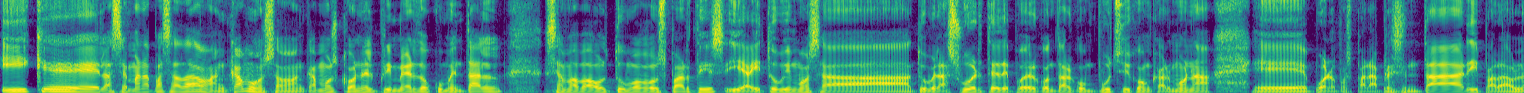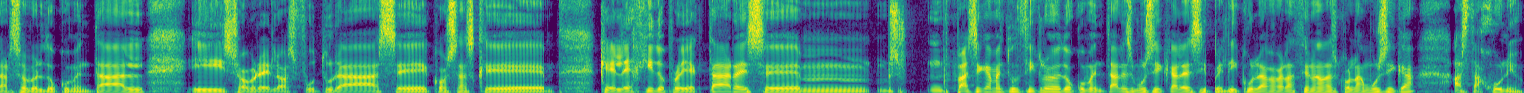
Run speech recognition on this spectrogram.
y que la semana pasada abancamos, abancamos con el primer documental, que se llamaba All Tomorrow's Parties, y ahí tuvimos a, tuve la suerte de poder contar con Pucho y con Carmona, eh, bueno, pues para presentar y para hablar sobre el documental y sobre las futuras eh, cosas que, que he elegido proyectar. Es, es básicamente un ciclo de musicales y películas relacionadas con la música hasta junio.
